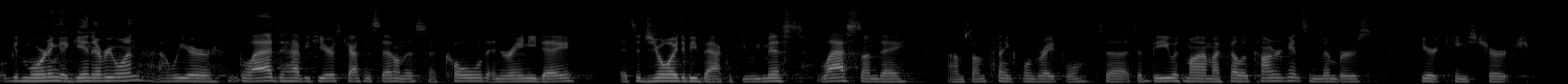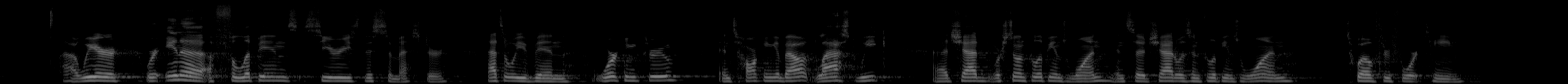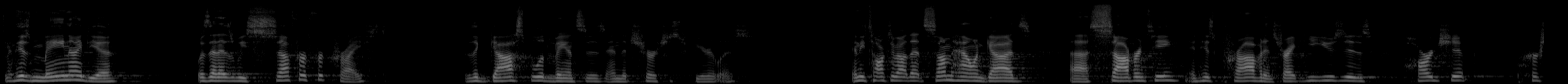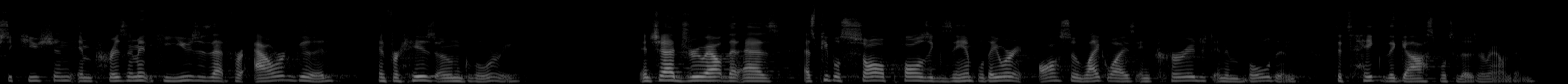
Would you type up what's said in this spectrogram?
Well, good morning again, everyone. Uh, we are glad to have you here, as Catherine said, on this uh, cold and rainy day. It's a joy to be back with you. We missed last Sunday, um, so I'm thankful and grateful to, to be with my, my fellow congregants and members here at King's Church. Uh, we are, we're in a, a Philippians series this semester. That's what we've been working through and talking about. Last week, uh, Chad, we're still in Philippians 1, and so Chad was in Philippians 1 12 through 14. And his main idea was that as we suffer for Christ, the gospel advances and the church is fearless. And he talked about that somehow in God's uh, sovereignty and his providence, right? He uses hardship, persecution, imprisonment, he uses that for our good and for his own glory. And Chad drew out that as, as people saw Paul's example, they were also likewise encouraged and emboldened to take the gospel to those around him.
